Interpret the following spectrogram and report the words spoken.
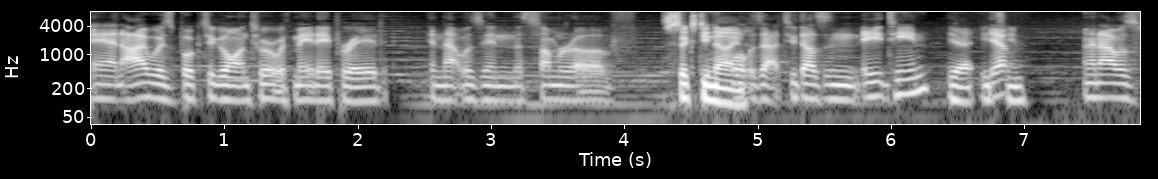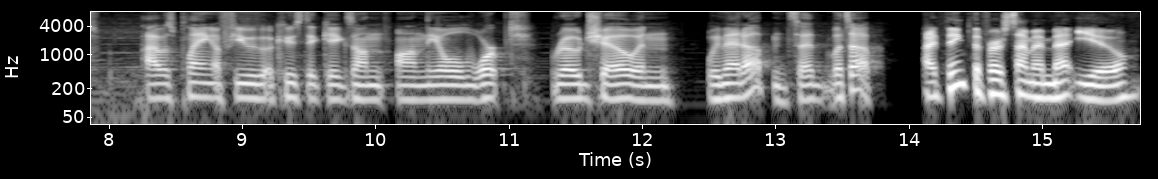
and I was booked to go on tour with Mayday Parade, and that was in the summer of 69. what was that? 2018. Yeah, 18. Yep. And I was I was playing a few acoustic gigs on on the old Warped Road show, and we met up and said, "What's up?" I think the first time I met you,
